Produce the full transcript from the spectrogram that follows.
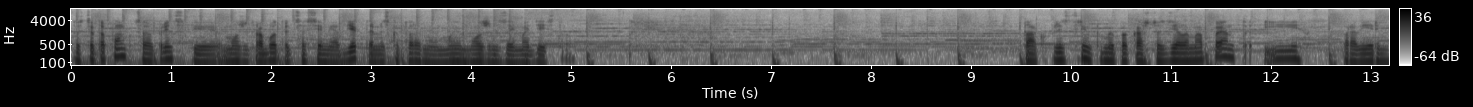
То есть эта функция, в принципе, может работать со всеми объектами, с которыми мы можем взаимодействовать. Так, в printstring мы пока что сделаем append и проверим,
